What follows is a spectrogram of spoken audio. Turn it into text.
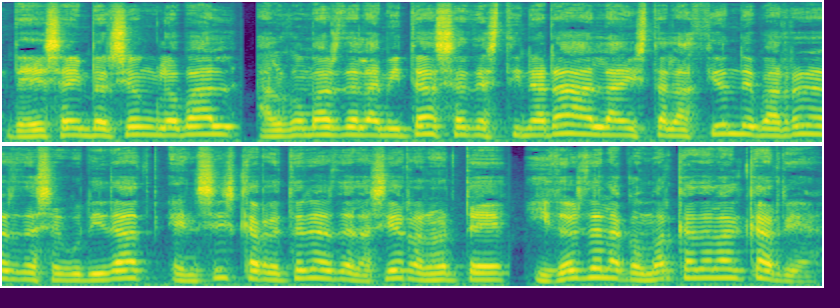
De esa inversión global, algo más de la mitad se destinará a la instalación de barreras de seguridad en seis carreteras de la Sierra Norte y dos de la comarca de la Alcarria.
